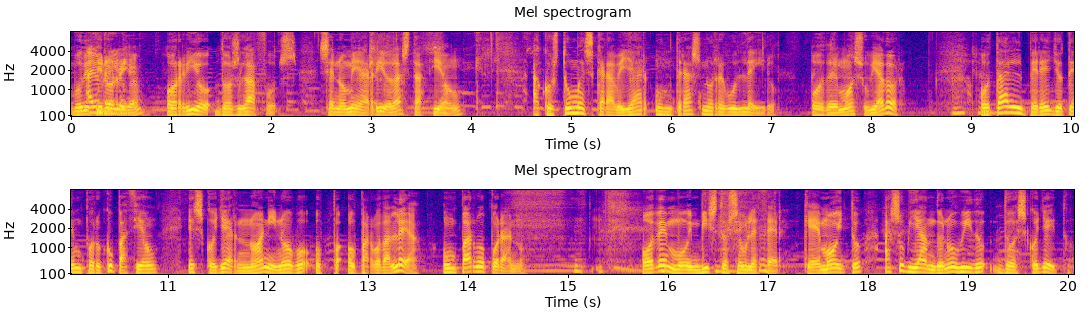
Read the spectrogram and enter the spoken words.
Vou dicir o río. O río dos Gafos se nomea Río da Estación. Acostuma escarabellar un trasno rebuldeiro, o demo asubiador. Ah, o tal perello ten por ocupación escoller no aninovo o, o parvo da aldea, un parvo por ano. O demo invisto seu lecer, que é moito, asubiando no ouvido do escolleito.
